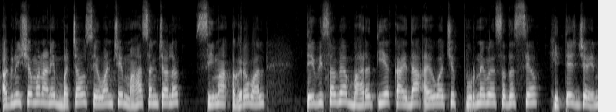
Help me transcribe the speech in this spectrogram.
अग्निशमन आणि बचाव सेवांचे महासंचालक सीमा अग्रवाल तेविसाव्या भारतीय कायदा आयोगाचे पूर्णवेळ सदस्य हितेश जैन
